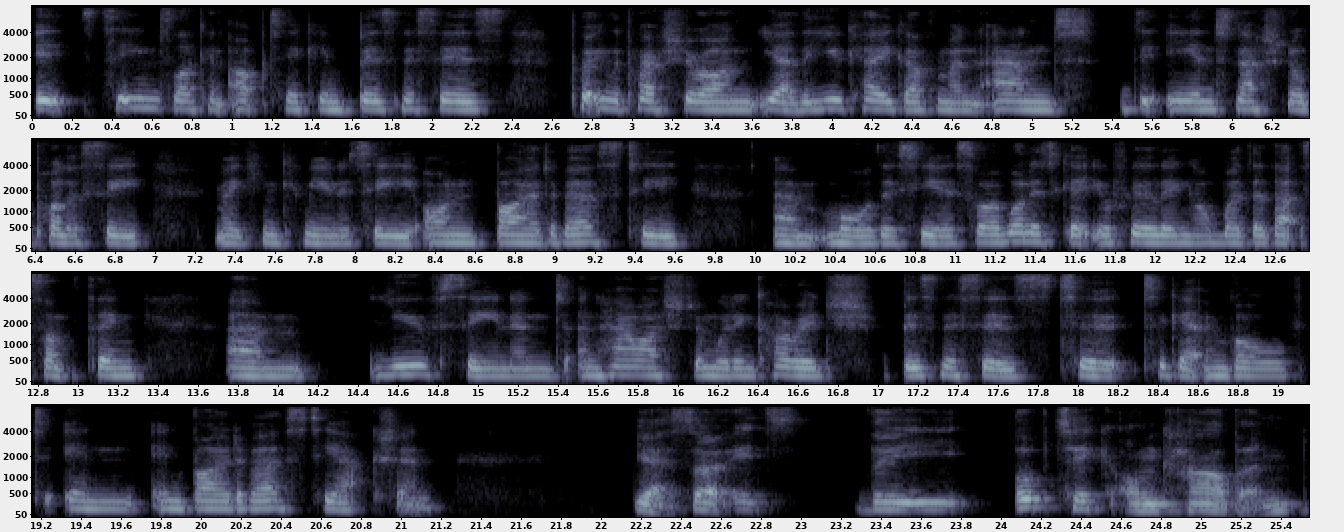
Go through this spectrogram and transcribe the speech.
it seems like an uptick in businesses putting the pressure on, yeah, the UK government and the international policy making community on biodiversity um, more this year. So I wanted to get your feeling on whether that's something um, you've seen and and how Ashden would encourage businesses to to get involved in in biodiversity action. Yeah, so it's the uptick on carbon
